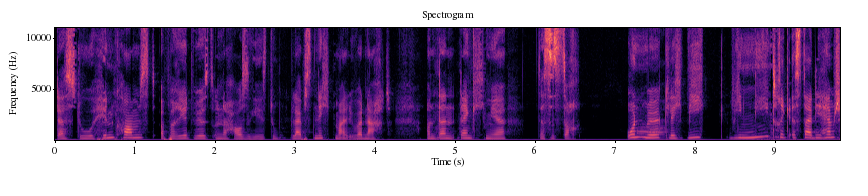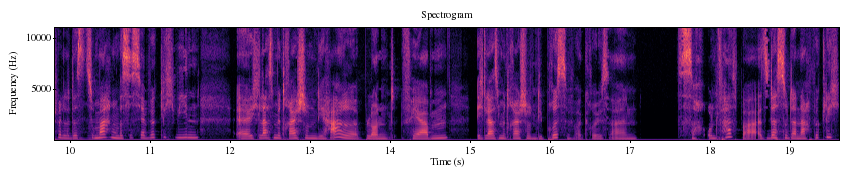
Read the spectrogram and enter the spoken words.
dass du hinkommst, operiert wirst und nach Hause gehst. Du bleibst nicht mal über Nacht. Und dann denke ich mir, das ist doch unmöglich. Wie, wie niedrig ist da die Hemmschwelle, das zu machen? Das ist ja wirklich wie ein, äh, ich lasse mir drei Stunden die Haare blond färben, ich lasse mir drei Stunden die Brüste vergrößern. Das ist doch unfassbar. Also, dass du danach wirklich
